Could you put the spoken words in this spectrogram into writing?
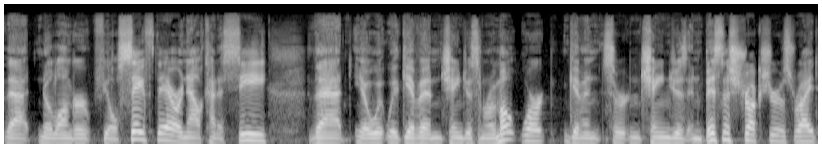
that no longer feel safe there or now kind of see that you know with, with, given changes in remote work given certain changes in business structures right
